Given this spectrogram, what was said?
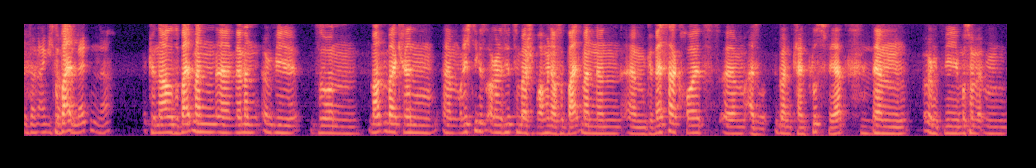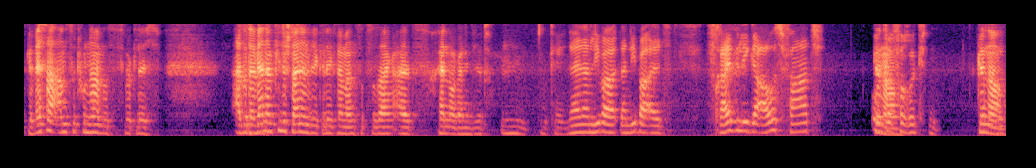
Und dann eigentlich noch Toiletten, ne? Genau, sobald man, äh, wenn man irgendwie so ein Mountainbike-Rennen ähm, richtiges organisiert, zum Beispiel, braucht man auch, sobald man ein ähm, Gewässer kreuzt, ähm, also über einen kleinen Fluss fährt, mhm. ähm, irgendwie muss man mit einem Gewässeramt zu tun haben. Das ist wirklich. Also da werden dann viele Steine in den Weg gelegt, wenn man es sozusagen als Rennen organisiert. Mhm, okay. Na, dann lieber, dann lieber als freiwillige Ausfahrt genau. unter Verrückten. Genau.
